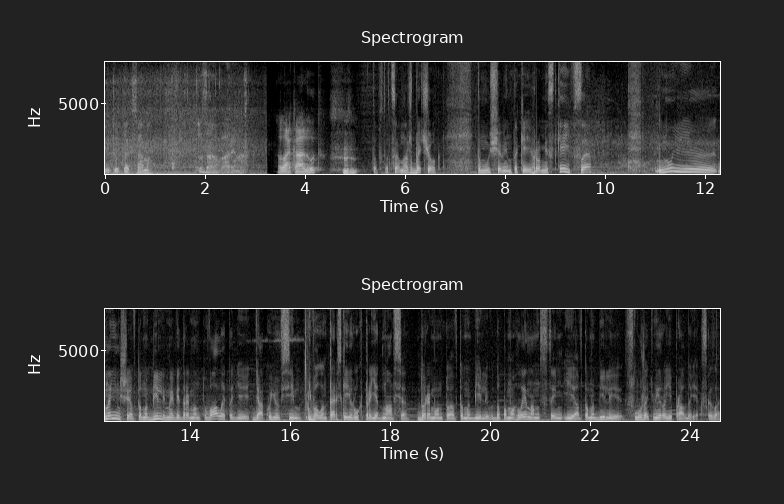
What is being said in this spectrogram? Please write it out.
І тут так само. Заварено. Лакалут. Тобто це наш бичок, тому що він такий громісткий, все. Ну і на інші автомобілі ми відремонтували тоді. Дякую всім. І волонтерський рух приєднався до ремонту автомобілів. Допомогли нам з цим, і автомобілі служать вірою і правдою, як сказати.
